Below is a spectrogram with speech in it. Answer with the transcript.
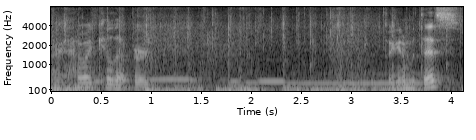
Alright, how do I kill that bird? Do I get him with this?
